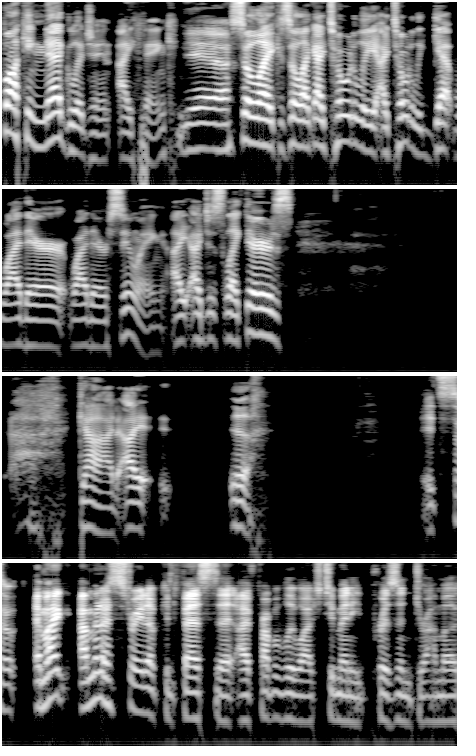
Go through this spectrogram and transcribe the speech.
fucking negligent i think yeah. so like so like i totally i totally get why they're why they're suing i i just like there's god i ugh. It's so. Am I? I'm gonna straight up confess that I've probably watched too many prison drama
